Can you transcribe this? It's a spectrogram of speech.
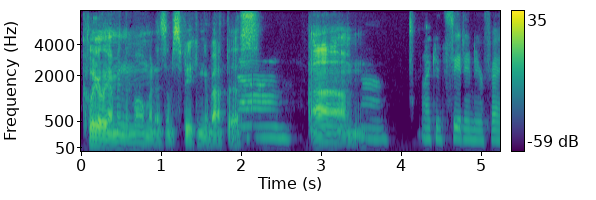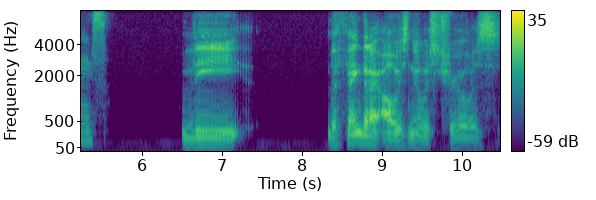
clearly I'm in the moment as I'm speaking about this. Um, Um, I can see it in your face. the the thing that I always knew was true is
